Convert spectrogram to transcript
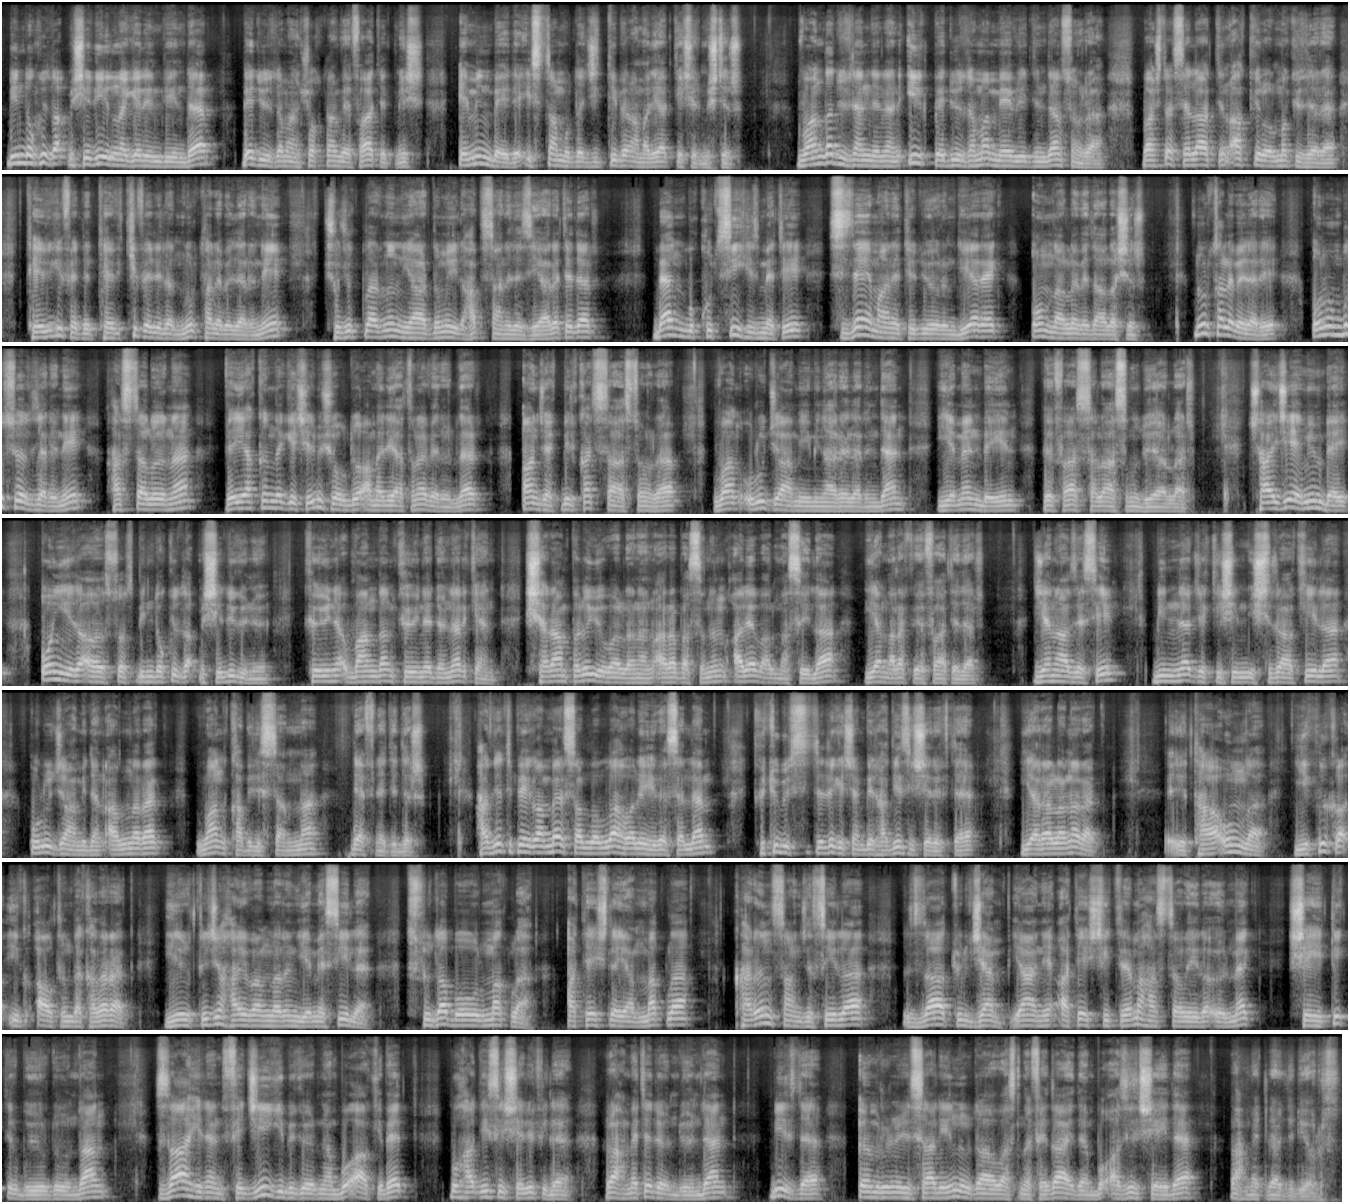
1967 yılına gelindiğinde Bediüzzaman çoktan vefat etmiş, Emin Bey de İstanbul'da ciddi bir ameliyat geçirmiştir. Van'da düzenlenen ilk Bediüzzaman Mevlidinden sonra başta Selahattin Akgül olmak üzere tevkif, edil, tevkif edilen nur talebelerini çocuklarının yardımıyla hapishanede ziyaret eder. Ben bu kutsi hizmeti size emanet ediyorum diyerek onlarla vedalaşır. Nur talebeleri onun bu sözlerini hastalığına ve yakında geçirmiş olduğu ameliyatına verirler. Ancak birkaç saat sonra Van Ulu Camii minarelerinden Yemen Bey'in vefat salasını duyarlar. Çaycı Emin Bey 17 Ağustos 1967 günü köyüne Van'dan köyüne dönerken şarampırı yuvarlanan arabasının alev almasıyla yanarak vefat eder. Cenazesi binlerce kişinin iştirakıyla Ulu Cami'den alınarak Van kabristanına defnedilir. Hazreti Peygamber sallallahu aleyhi ve sellem kütüb-i sitede geçen bir hadis-i şerifte yaralanarak e, taunla yıkık altında kalarak yırtıcı hayvanların yemesiyle, suda boğulmakla, ateşle yanmakla, karın sancısıyla zatül cemp yani ateş titreme hastalığıyla ölmek şehitliktir buyurduğundan zahiren feci gibi görünen bu akibet bu hadisi şerif ile rahmete döndüğünden biz de ömrünü Risale-i Nur davasında feda eden bu aziz şeyde rahmetler diliyoruz.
